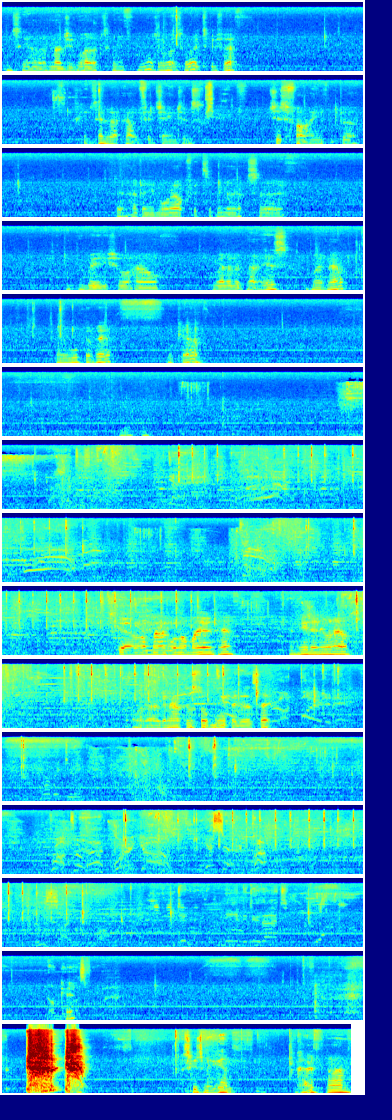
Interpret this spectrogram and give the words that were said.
And see how that magic worked. And magic works alright to be fair. It keeps saying about outfit changes. Which is fine, but don't have any more outfits at the minute, so not really sure how relevant that is right now. Can we walk up here? We can. On mad one on my own here. Don't need anyone else. Well, I'm gonna have to stop walking in a sec. Excuse me again. Okay, um.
